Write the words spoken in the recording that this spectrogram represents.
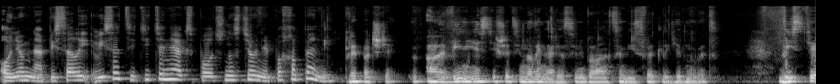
o ňom napísali. Vy sa cítite nejak spoločnosťou nepochopení? Prepačte, ale vy nie ste všetci novinári, ja si vám chcem vysvetliť jednu vec. Vy ste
